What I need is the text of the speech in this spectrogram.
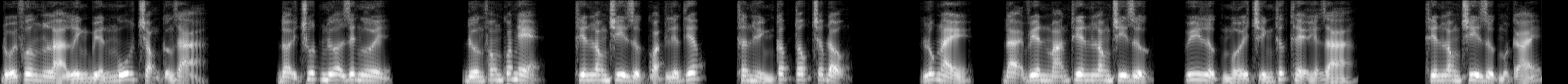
đối phương là linh biến ngũ trọng cường giả. Đợi chút nữa giết ngươi. Đường phong quát nhẹ, thiên long chi rực quạt liên tiếp, thân hình cấp tốc chấp động. Lúc này, đại viên mãn thiên long chi rực, uy lực mới chính thức thể hiện ra. Thiên long chi rực một cái,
